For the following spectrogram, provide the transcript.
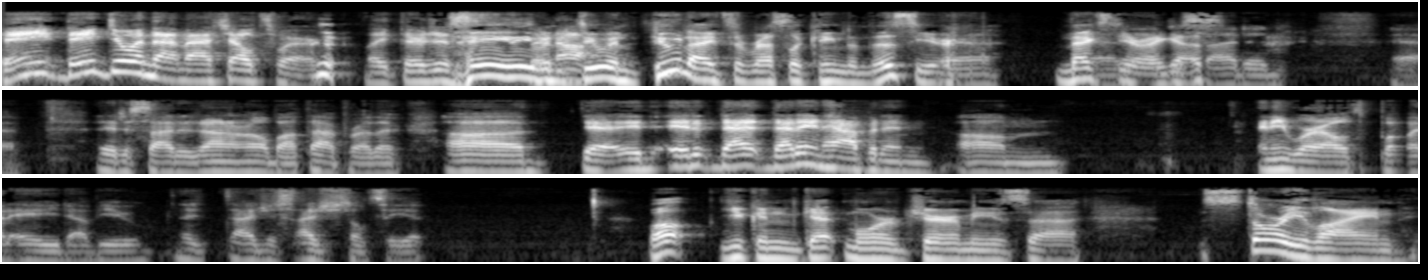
ain't they ain't doing that match elsewhere. Like they're just they ain't even doing two nights of Wrestle Kingdom this year. Yeah. Next yeah, year, I guess. Decided, yeah, they decided. I don't know about that, brother. Uh, yeah, it, it that that ain't happening. Um, anywhere else but AEW. It, I just I just don't see it. Well, you can get more of Jeremy's uh, storyline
